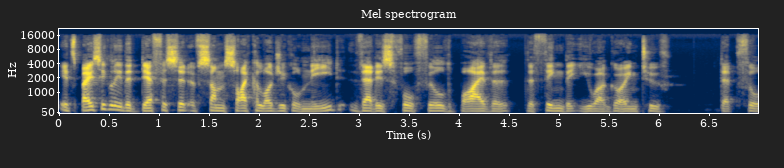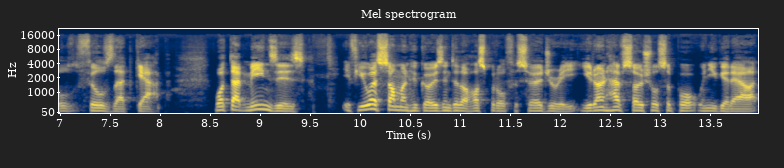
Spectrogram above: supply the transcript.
it's basically the deficit of some psychological need that is fulfilled by the the thing that you are going to that fills fills that gap. What that means is if you are someone who goes into the hospital for surgery, you don't have social support when you get out,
